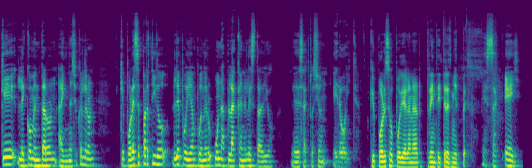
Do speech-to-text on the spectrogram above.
que le comentaron a Ignacio Calderón que por ese partido le podían poner una placa en el estadio de esa actuación heroica. Que por eso podía ganar 33 mil pesos. Exacto. Ey,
